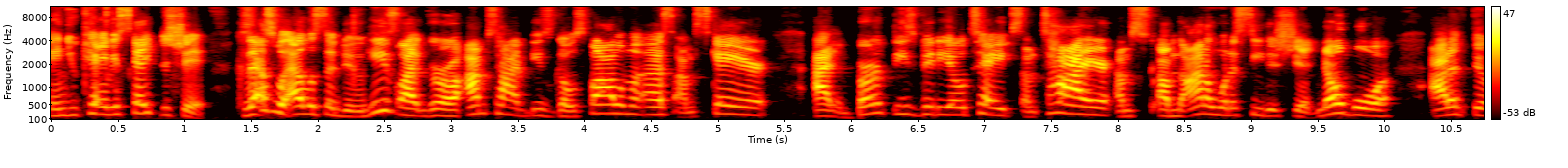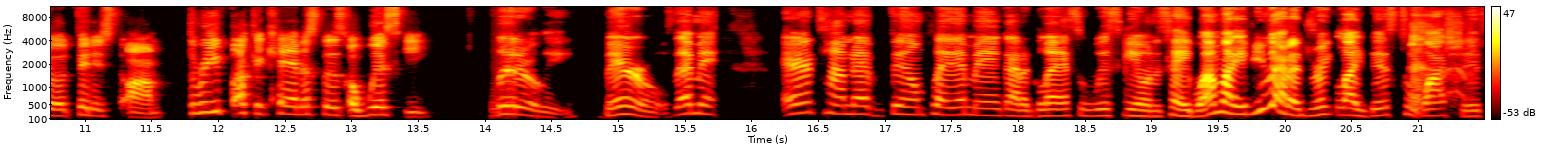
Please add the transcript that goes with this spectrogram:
and you can't escape the shit. Cause that's what Ellison do. He's like, girl, I'm tired of these ghosts following us. I'm scared. I done burnt these videotapes. I'm tired. I'm, I'm I don't want to see this shit no more. I done feel finished um three fucking canisters of whiskey. Literally barrels. That meant every time that film play, that man got a glass of whiskey on the table. I'm like, if you got a drink like this to watch this,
